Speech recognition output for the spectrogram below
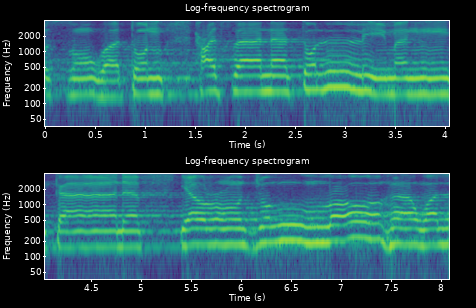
উসওয়াতুন হাসানাতুন লিমান কানা ইয়ারজুল্লাহা ওয়াল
